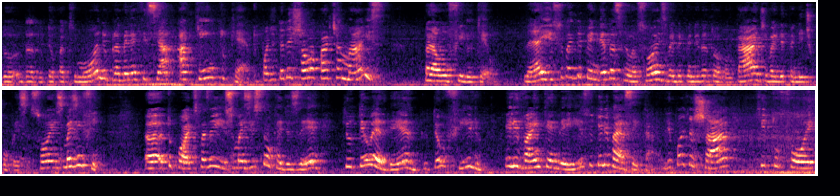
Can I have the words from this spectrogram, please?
do, do, do teu patrimônio para beneficiar a quem tu quer. Tu pode até deixar uma parte a mais para um filho teu. Né? Isso vai depender das relações, vai depender da tua vontade, vai depender de compensações, mas enfim, uh, tu podes fazer isso. Mas isso não quer dizer que o teu herdeiro, que o teu filho, ele vai entender isso e que ele vai aceitar. Ele pode achar que tu foi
